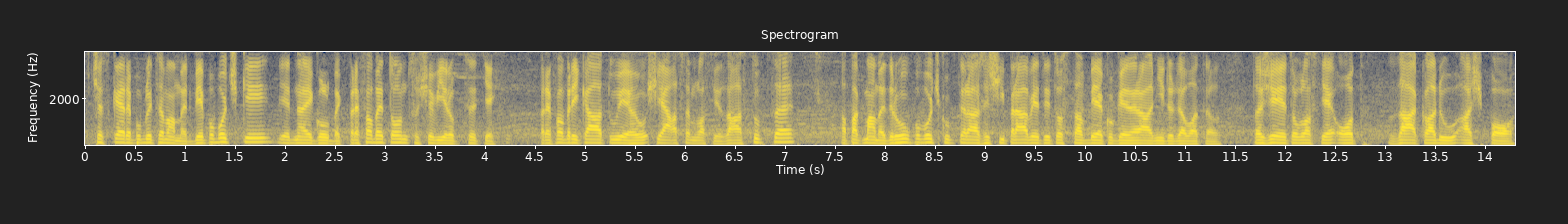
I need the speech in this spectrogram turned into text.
V České republice máme dvě pobočky, jedna je Goldback Prefabeton, což je výrobce těch prefabrikátů, jehož já jsem vlastně zástupce. A pak máme druhou pobočku, která řeší právě tyto stavby jako generální dodavatel. Takže je to vlastně od základů až po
